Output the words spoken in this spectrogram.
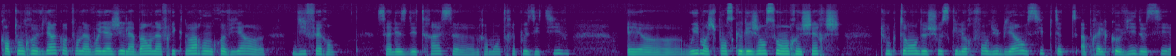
quand on revient, quand on a voyagé là-bas en Afrique noire, on revient différent. Ça laisse des traces vraiment très positives. Et oui, moi je pense que les gens sont en recherche tout le temps de choses qui leur font du bien aussi, peut-être après le Covid aussi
